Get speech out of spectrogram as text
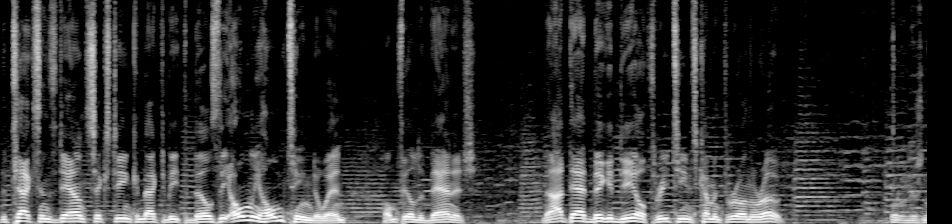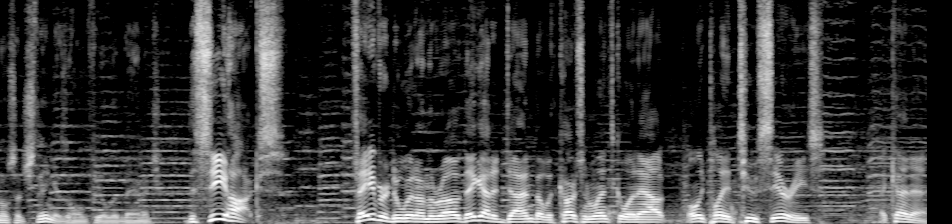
The Texans down 16, come back to beat the Bills. The only home team to win. Home field advantage. Not that big a deal. Three teams coming through on the road. Well, there's no such thing as a home field advantage. The Seahawks, favored to win on the road. They got it done, but with Carson Wentz going out, only playing two series, that kind of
